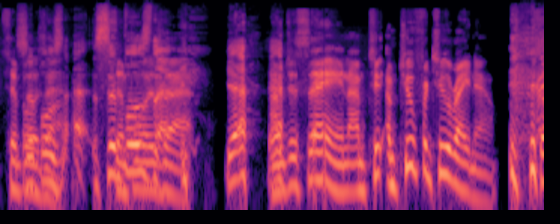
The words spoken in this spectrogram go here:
Simple, Simple as as that. that. Simple, as, that. Yeah. I'm just saying, I'm two. I'm two for two right now. So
